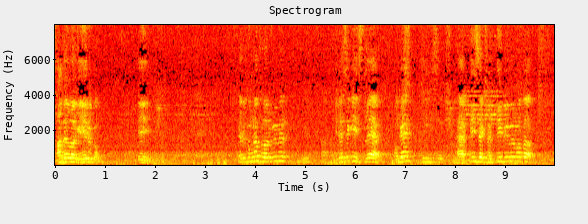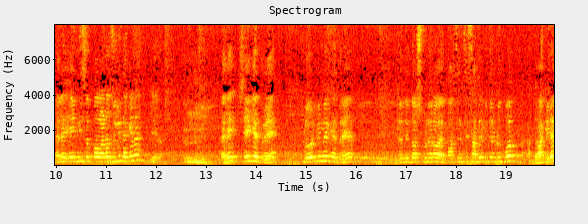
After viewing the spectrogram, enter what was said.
ছাদের লগে এরকম। এই। এরকম না ফ্লোর বিমের এটা হচ্ছে কি স্ল্যাব ওকে হ্যাঁ টি সেকশন টি বিমের মতো। তাহলে এই নিচের তলাটা ঝুলি থাকে না? তাহলে সেই ক্ষেত্রে ফ্লোর বিমের ক্ষেত্রে যদি দশ পনেরো হয় পাঁচ ইঞ্চি ছাদের ভিতরে ঢুকবো বাকিটা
